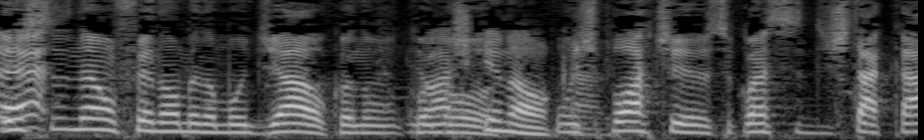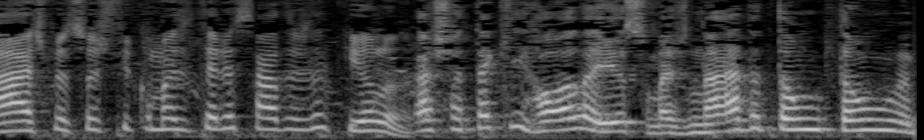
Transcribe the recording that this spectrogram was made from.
É. isso não é um fenômeno mundial? Quando, quando acho que não, um cara. esporte se começa a se destacar, as pessoas ficam mais interessadas naquilo. Acho até que rola isso, mas nada tão, tão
